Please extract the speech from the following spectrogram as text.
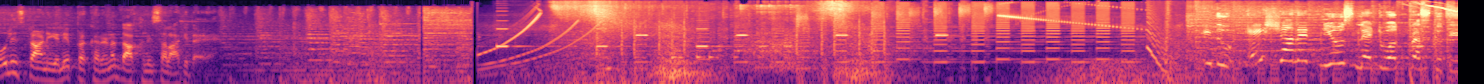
ಪೊಲೀಸ್ ಠಾಣೆಯಲ್ಲಿ ಪ್ರಕರಣ ದಾಖಲಿಸಲಾಗಿದೆ. ಏಷ್ಯಾನೆಟ್ ನ್ಯೂಸ್ ನೆಟ್ವರ್ಕ್ ಪ್ರಸ್ತುತಿ.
